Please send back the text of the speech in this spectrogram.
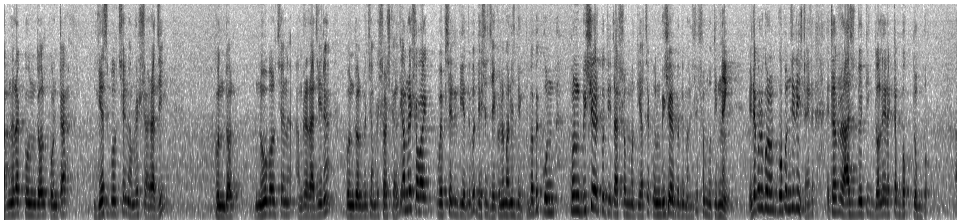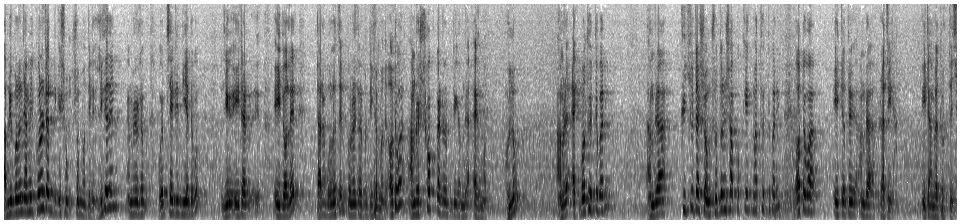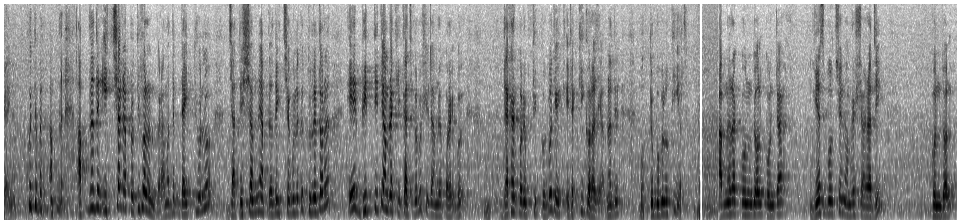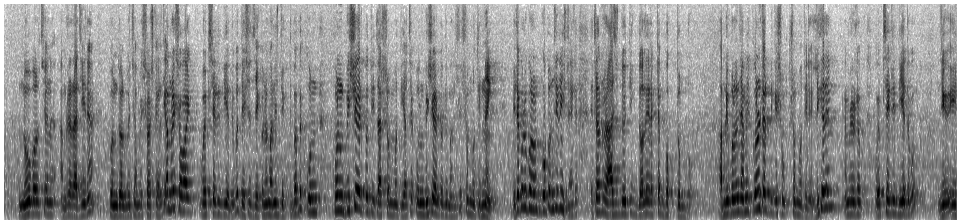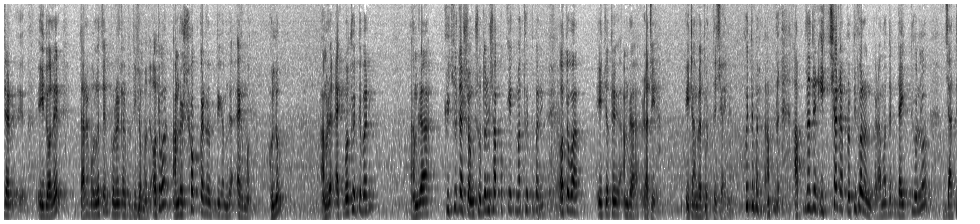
আপনারা কোন দল কোনটা? ইয়েস বলছেন, আমরা রাজি। কোন দল? নো বলছেন, আমরা রাজি না। কোন দল বলছে, আমরা সংস্কার আমরা সবাই ওয়েবসাইটে দিয়ে দেবো, দেশের যে কোনো মানুষ দেখতে পাবে কোন কোন বিষয়ের প্রতি তার সম্মতি আছে, কোন বিষয়ের প্রতি মানুষের সম্মতি নাই। এটা কোনো কোনো গোপন জিনিস না, এটা এটা রাজনৈতিক দলের একটা বক্তব্য। আপনি বলেন যে আমি কোনোটার দিকে সম- সম্মতি নেই। লিখে দেন, আমরা ওটা ওয়েবসাইটে দিয়ে দেবো যে এইটার, এই দলের, তারা বলেছেন কোনোটার প্রতি সম্মতি। অথবা আমরা সব কাটার প্রতি আমরা একমত। হলো আমরা একমত হতে পারি। আমরা কিছুটা সংশোধন সাপেক্ষে একমত হতে পারি, অথবা এটাতে আমরা রাজি না। এটা আমরা ধরতে চাই না। হতে পারে। আপনা- আপনাদের ইচ্ছাটা প্রতিফলন করা। আমাদের দায়িত্ব হলো জাতির সামনে আপনাদের ইচ্ছাগুলোকে তুলে ধরা। এর ভিত্তিতে আমরা কী কাজ করব সেটা আমরা পরে দেখার পরে ঠিক করব যে এটা কি করা যায়। আপনাদের বক্তব্যগুলো কি আছে? আপনারা কোন দল কোনটা? ইয়েস বলছেন, আমরা রাজি। কোন দল? নো বলছেন, আমরা রাজি না। কোন দল বলছে আমরা সংস্কার রাজি আমরা সবাই ওয়েবসাইটে দিয়ে দেবো, দেশের যে কোনো মানুষ দেখতে পাবে কোন কোন বিষয়ের প্রতি তার সম্মতি আছে, কোন বিষয়ের প্রতি মানুষের সম্মতি নাই। এটা কোনো কোনো গোপন জিনিস না, এটা এটা রাজনৈতিক দলের একটা বক্তব্য। আপনি বলেন যে আমি কোনোটার দিকে সম্মতি নেই, লিখে দেন, আমরা ওটা ওয়েবসাইটে দিয়ে দেবো যে এইটার, এই দলের, তারা বলেছেন কোনোটার প্রতি সম্মতি, অথবা আমরা সব কাটার প্রতি আমরা একমত। হলো, আমরা একমত হতে পারি, আমরা কিছুটা সংশোধন সাপেক্ষে একমত হতে পারি, অথবা এইটাতে আমরা রাজি না। এটা আমরা ধরতে চাই না। হইতে পারে, আপনা- আপনাদের ইচ্ছাটা প্রতিফলন করা। আমাদের দায়িত্ব হলো জাতি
